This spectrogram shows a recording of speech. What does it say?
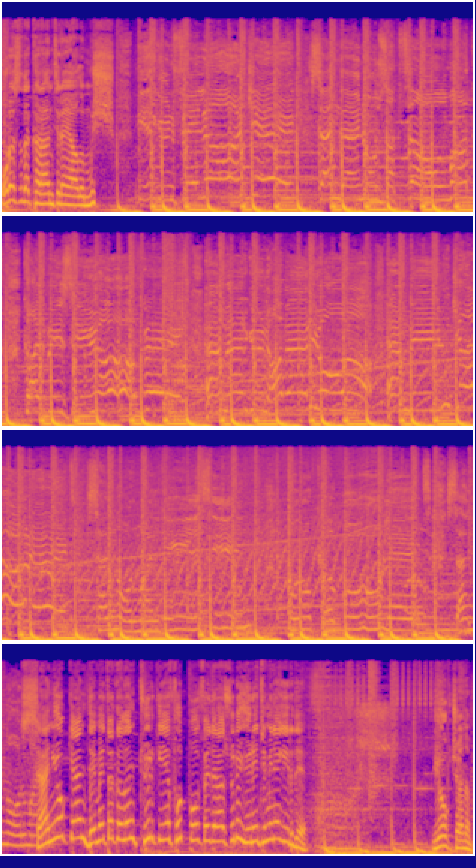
Orası da karantinaya alınmış. Bir gün felaket Senden uzakta olmak Kalbe ziyafet Hem her gün haber yolla Hem de inkar et Sen normal değilsin Bunu kabul et Sen normal Sen yokken Demet Akalın Türkiye Futbol Federasyonu yönetimine girdi. Yok canım.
